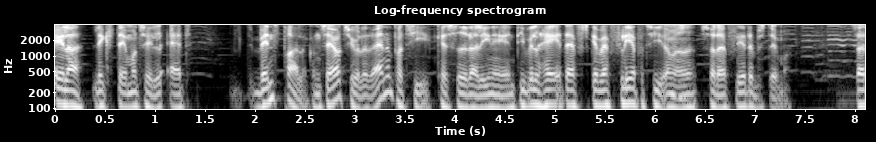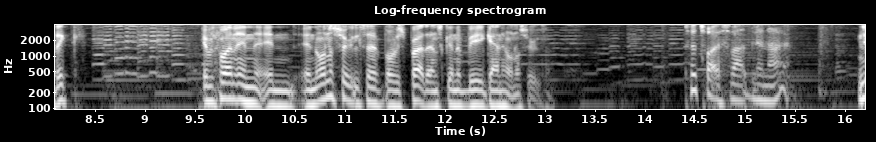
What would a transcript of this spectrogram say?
Eller lægge stemmer til, at Venstre eller Konservative eller et andet parti kan sidde der alene igen. De vil have, at der skal være flere partier med, så der er flere, der bestemmer. Så er det ikke... Kan vi få en, en, en undersøgelse, hvor vi spørger danskerne, vil I gerne have undersøgelser? Så tror jeg, svaret bliver nej. Jeg,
